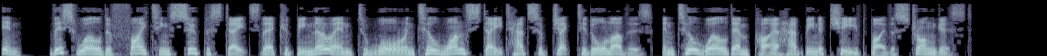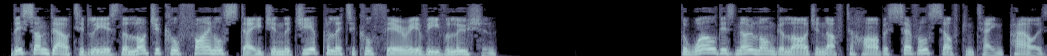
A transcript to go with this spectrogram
In this world of fighting superstates there could be no end to war until one state had subjected all others, until world empire had been achieved by the strongest. This undoubtedly is the logical final stage in the geopolitical theory of evolution. The world is no longer large enough to harbor several self-contained powers.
